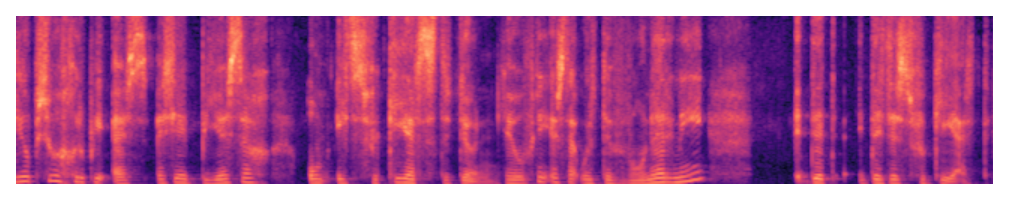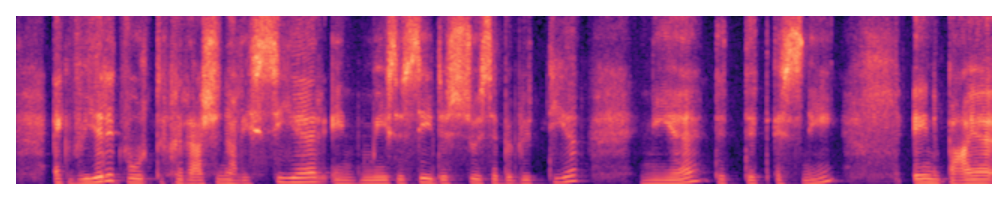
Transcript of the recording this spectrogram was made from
jy op so 'n groepie is, is jy besig om iets verkeerds te doen. Jy hoef nie eers daaroor te wonder nie dit dit is verkeerd. Ek weet dit word gerasionaliseer en mense sê dis soos 'n biblioteek. Nee, dit dit is nie. En baie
